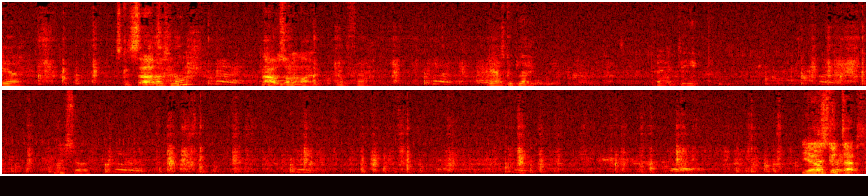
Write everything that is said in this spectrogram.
Yeah. It's a good That was long. No, I was on the line. Oh, fair. Yeah, that's good play. It deep. Nice. Yeah, that was good depth.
